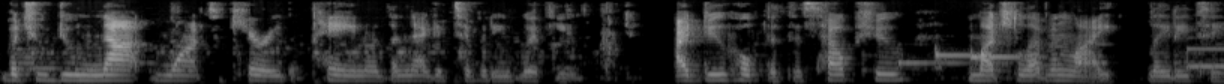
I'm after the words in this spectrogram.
but you do not want to carry the pain or the negativity with you. I do hope that this helps you. Much love and light, Lady T.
